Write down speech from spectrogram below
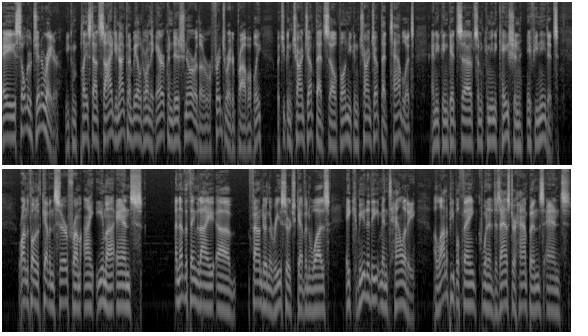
A solar generator. You can place outside. You're not going to be able to run the air conditioner or the refrigerator probably, but you can charge up that cell phone, you can charge up that tablet, and you can get uh, some communication if you need it. We're on the phone with Kevin Sur from IEMA. And another thing that I uh, found during the research, Kevin, was a community mentality. A lot of people think when a disaster happens and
